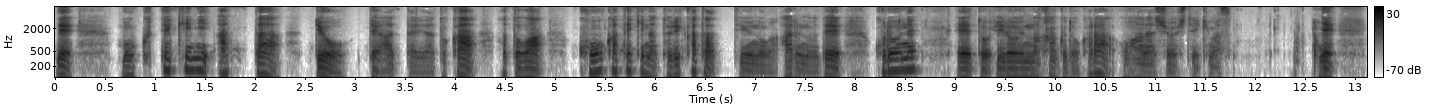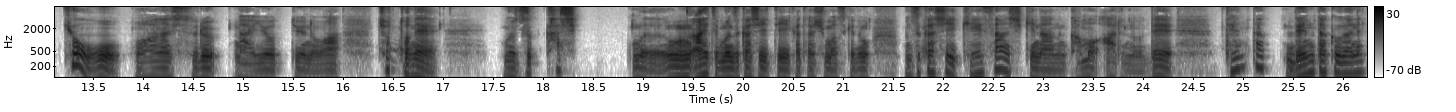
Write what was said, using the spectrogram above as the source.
で、目的に合った量であったりだとか、あとは効果的な取り方っていうのがあるので、これをね、えっ、ー、と、いろいろな角度からお話をしていきます。で、今日お話しする内容っていうのは、ちょっとね、難しく、あえて難しいって言い方をしますけども、難しい計算式なんかもあるので、電卓電卓がね、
